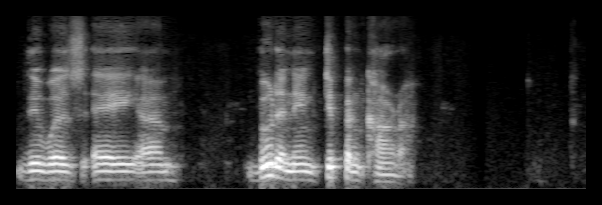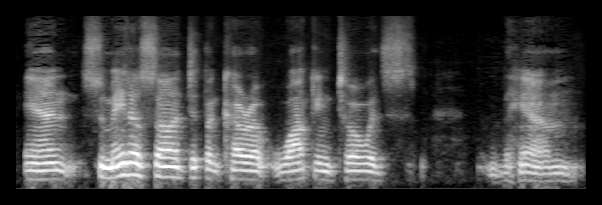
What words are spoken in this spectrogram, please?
there was a um, Buddha named Dipankara. And Sumedho saw Dipankara walking towards him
